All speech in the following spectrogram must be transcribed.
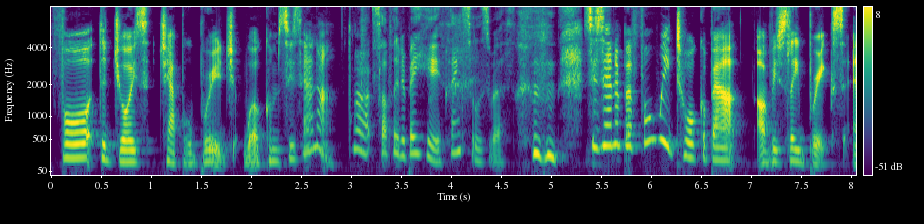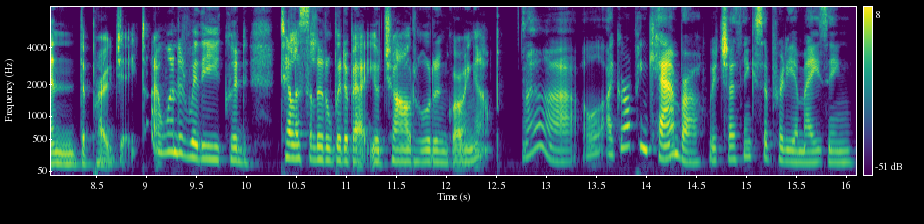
for the Joyce Chapel Bridge. Welcome, Suzannah. Oh, it's lovely to be here. Thanks, Elizabeth. Suzannah, before we talk about obviously bricks and the project, I wondered whether you could tell us a little bit about your childhood and growing up. Ah, well, I grew up in Canberra, which I think is a pretty amazing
